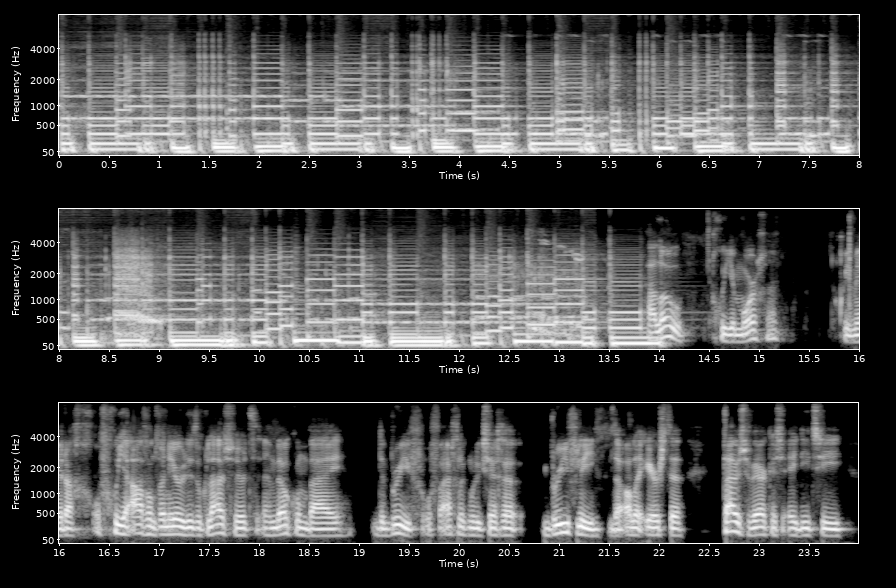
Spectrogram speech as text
Hallo, goedemorgen, goedemiddag of goede avond wanneer u dit ook luistert. En welkom bij The Brief, of eigenlijk moet ik zeggen Briefly, de allereerste thuiswerkerseditie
